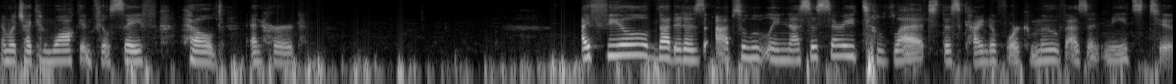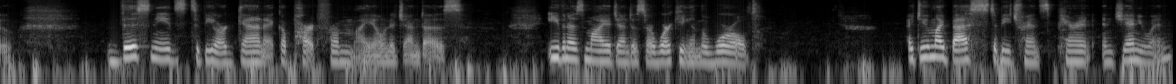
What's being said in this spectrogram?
in which I can walk and feel safe, held, and heard. I feel that it is absolutely necessary to let this kind of work move as it needs to. This needs to be organic apart from my own agendas even as my agendas are working in the world. I do my best to be transparent and genuine.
